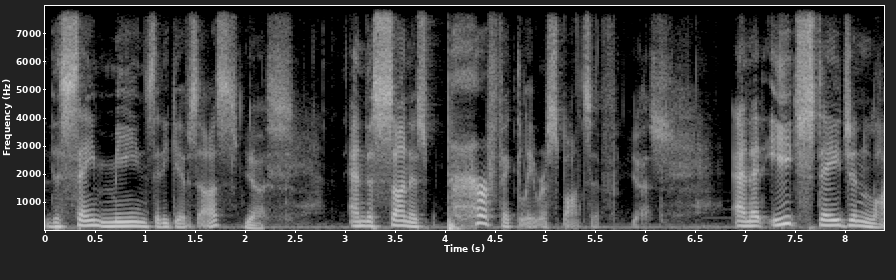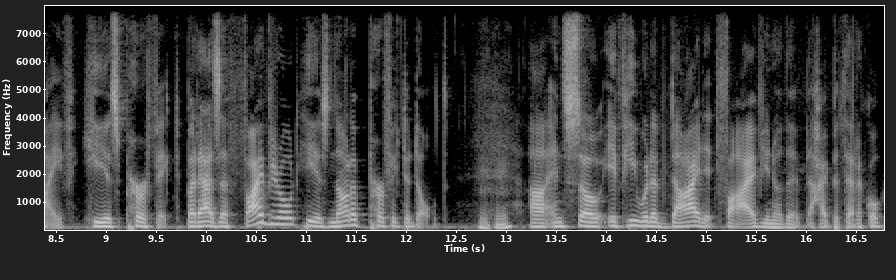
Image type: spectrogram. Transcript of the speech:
the same means that He gives us. Yes. And the Son is perfectly responsive. Yes. And at each stage in life, he is perfect. But as a five year old, he is not a perfect adult. Mm-hmm. Uh, and so if he would have died at five, you know, the, the hypothetical,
